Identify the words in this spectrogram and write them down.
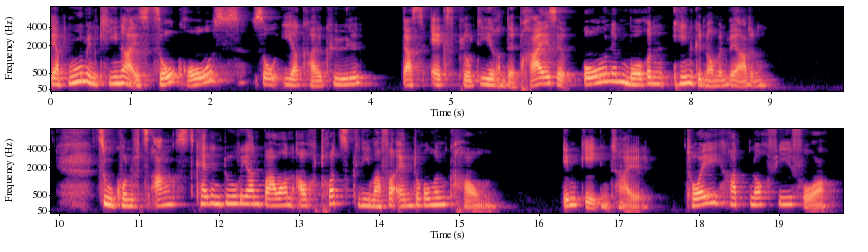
Der Boom in China ist so groß, so ihr Kalkül, dass explodierende Preise ohne Murren hingenommen werden. Zukunftsangst kennen Durian-Bauern auch trotz Klimaveränderungen kaum. Im Gegenteil, Toy hat noch viel vor.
